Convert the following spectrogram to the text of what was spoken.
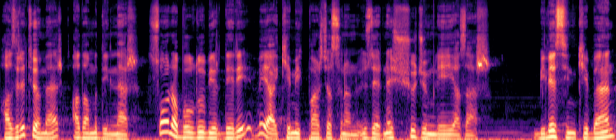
Hazreti Ömer adamı dinler. Sonra bulduğu bir deri veya kemik parçasının üzerine şu cümleyi yazar. Bilesin ki ben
